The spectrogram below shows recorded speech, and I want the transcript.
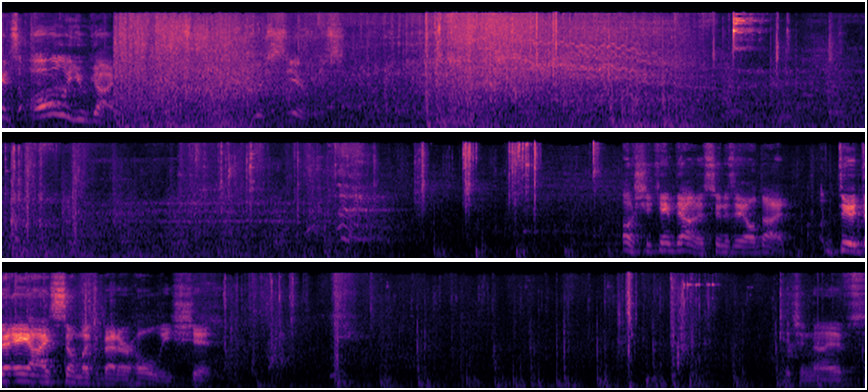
It's all of you guys. You're serious. Oh, she came down as soon as they all died. Dude, the AI is so much better. Holy shit. Kitchen knives.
